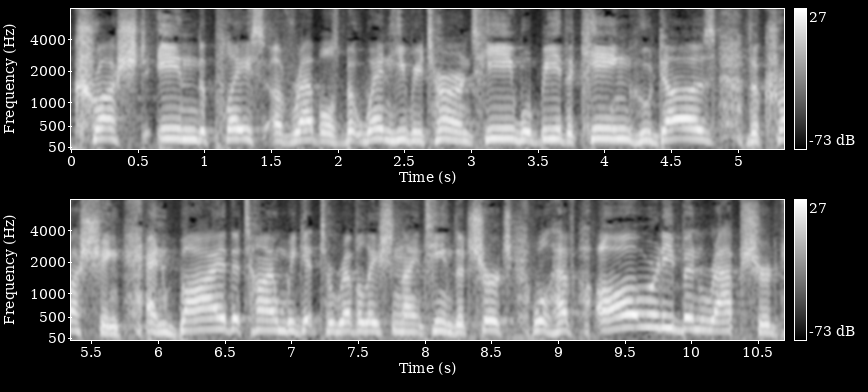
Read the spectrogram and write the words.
crushed in the place of rebels, but when he returns, he will be the king who does the crushing. And by the time we get to Revelation 19, the church will have already been raptured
